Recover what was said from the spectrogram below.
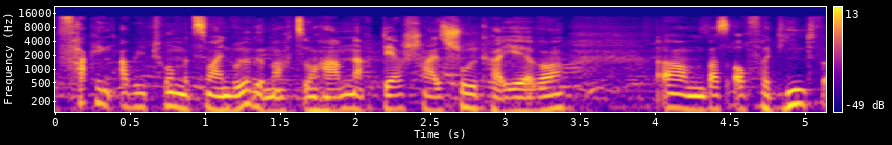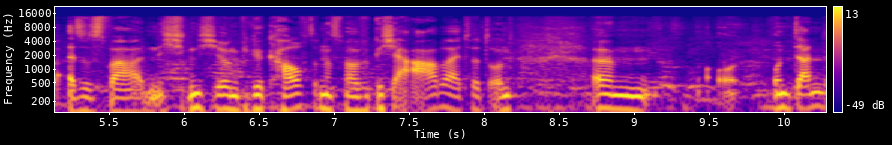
fucking Abitur mit 2,0 gemacht zu haben nach der scheiß Schulkarriere ähm, was auch verdient war. Also es war nicht, nicht irgendwie gekauft, sondern es war wirklich erarbeitet. Und, ähm, und dann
